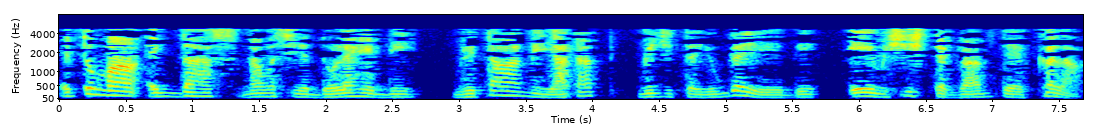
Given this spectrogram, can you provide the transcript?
එතුමා 1912 දී බ්‍රිතාන්‍ය යටත් විජිත යුගයේදී ඒ විශිෂ්ට ග්‍රන්ථය කළා.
